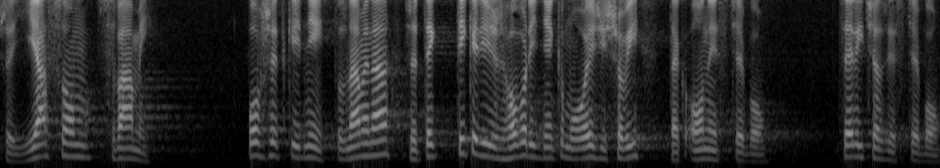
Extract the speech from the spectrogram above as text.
že ja som s vami. Po všetky dni. To znamená, že ty, ty keď ideš hovoriť niekomu o Ježišovi, tak on je s tebou. Celý čas je s tebou.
